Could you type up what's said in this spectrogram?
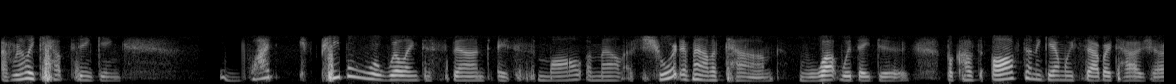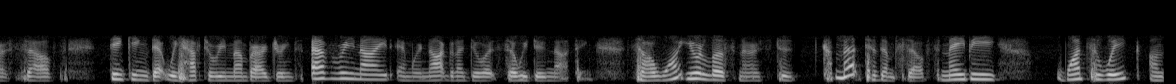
I really kept thinking, what if people were willing to spend a small amount, a short amount of time, what would they do? Because often, again, we sabotage ourselves thinking that we have to remember our dreams every night and we're not going to do it, so we do nothing. So I want your listeners to commit to themselves. Maybe once a week on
